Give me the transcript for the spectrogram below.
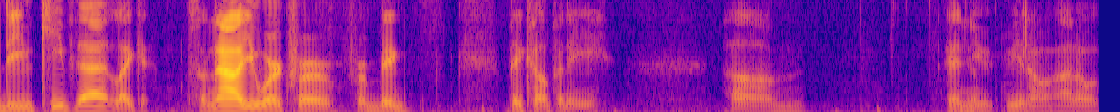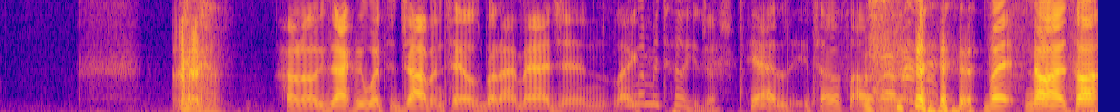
Do you keep that like? So now you work for for big, big company, um, and you you know I don't. I don't know exactly what the job entails, but I imagine like Let me tell you, Josh. yeah, you tell us all about it. but no, so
